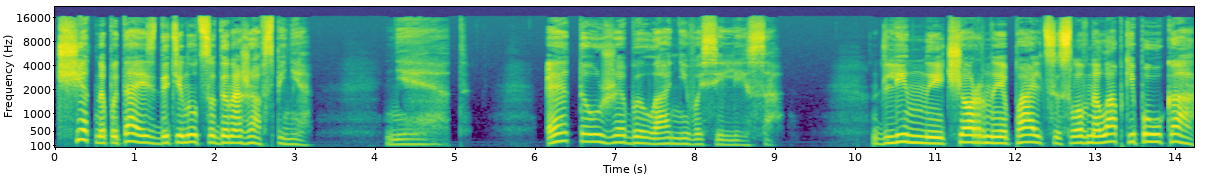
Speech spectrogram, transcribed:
тщетно пытаясь дотянуться до ножа в спине. Нет, это уже была не Василиса. Длинные черные пальцы, словно лапки паука,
